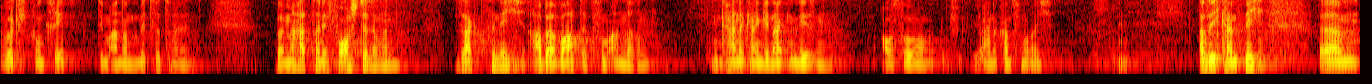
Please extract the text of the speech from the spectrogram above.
wirklich konkret dem anderen mitzuteilen. Weil man hat seine Vorstellungen, sagt sie nicht, aber erwartet vom anderen. Und keiner kann Gedanken lesen, außer, Johanna kann es von euch. Also ich kann es nicht. Ähm,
